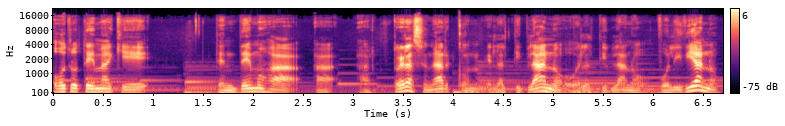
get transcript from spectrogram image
Otro tema que tendemos a, a relacionar con el altiplano o el altiplano boliviano,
